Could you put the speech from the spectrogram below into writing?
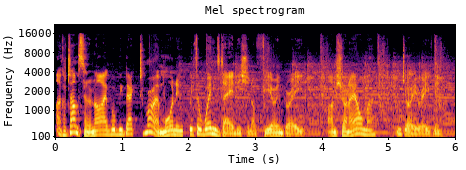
Michael Thompson and I will be back tomorrow morning with a Wednesday edition of Fear and Greed. I'm Sean Aylmer. Enjoy your evening.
